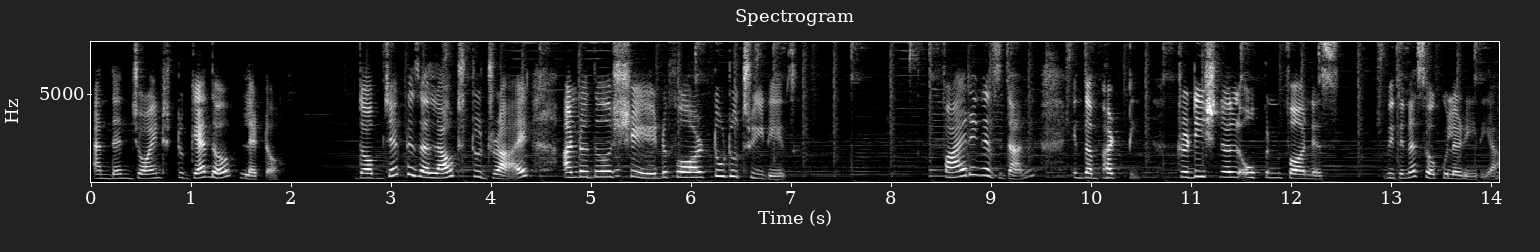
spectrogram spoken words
and then joined together later. The object is allowed to dry under the shade for 2 to 3 days. Firing is done in the bhatti, traditional open furnace within a circular area.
